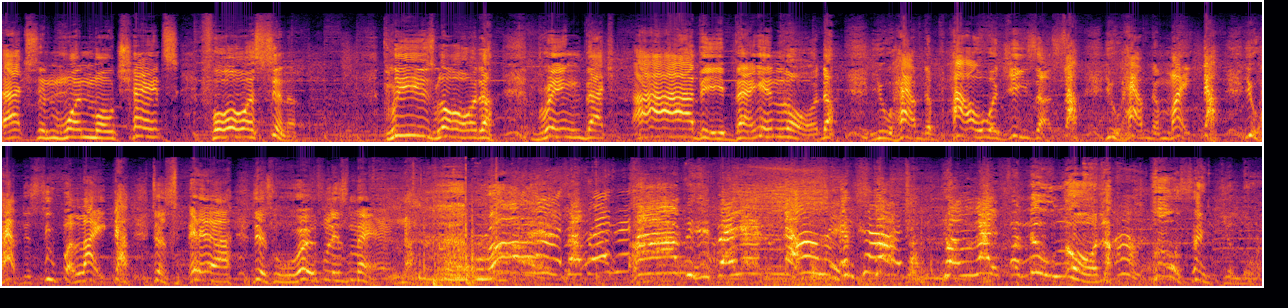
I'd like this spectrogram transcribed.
asking one more chance for a sinner. Please, Lord, bring back. I be banging, Lord. You have the power, Jesus. You have the might. You have the super light to spare this worthless man. Rise up. I be banging Oh, and God. start your life anew, Lord. Ah. Oh, thank you, Lord.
